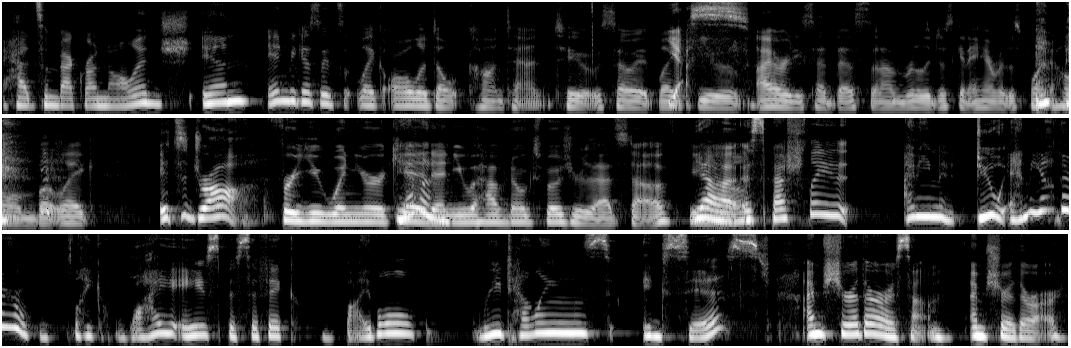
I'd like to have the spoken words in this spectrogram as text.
had some background knowledge in. And because it's like all adult content too. So it like Yes. you I already said this and I'm really just gonna hammer this point home, but like it's a draw for you when you're a kid Yeah. and you have no exposure to that stuff. you Yeah, know? especially I mean, do any other like YA specific Bible retellings exist? I'm sure there are some. I'm sure there are.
